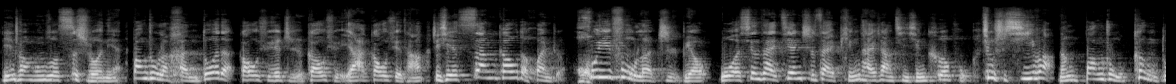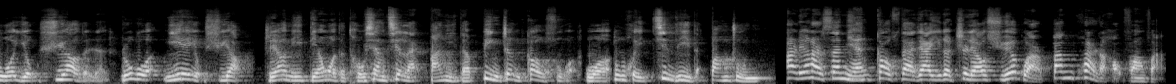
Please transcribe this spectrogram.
临床工作四十多年，帮助了很多的高血脂、高血压、高血糖这些三高的患者恢复了指标。我现在坚持在平台上进行科普，就是希望能帮助更多有需要的人。如果你也有需要，只要你点我的头像进来，把你的病症告诉我，我都会尽力的帮助你。二零二三年，告诉大家一个治疗血管斑块的好方法。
